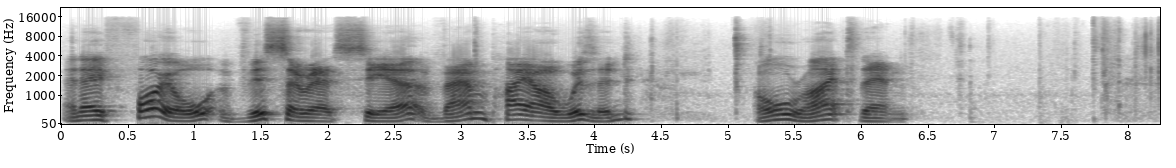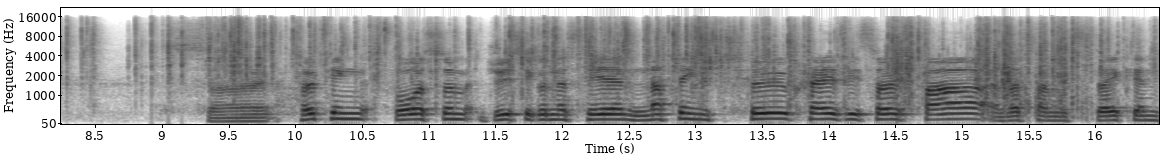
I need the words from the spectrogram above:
And a foil Viscera Seer Vampire Wizard. Alright then. So hoping for some juicy goodness here. Nothing too crazy so far, unless I'm mistaken,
